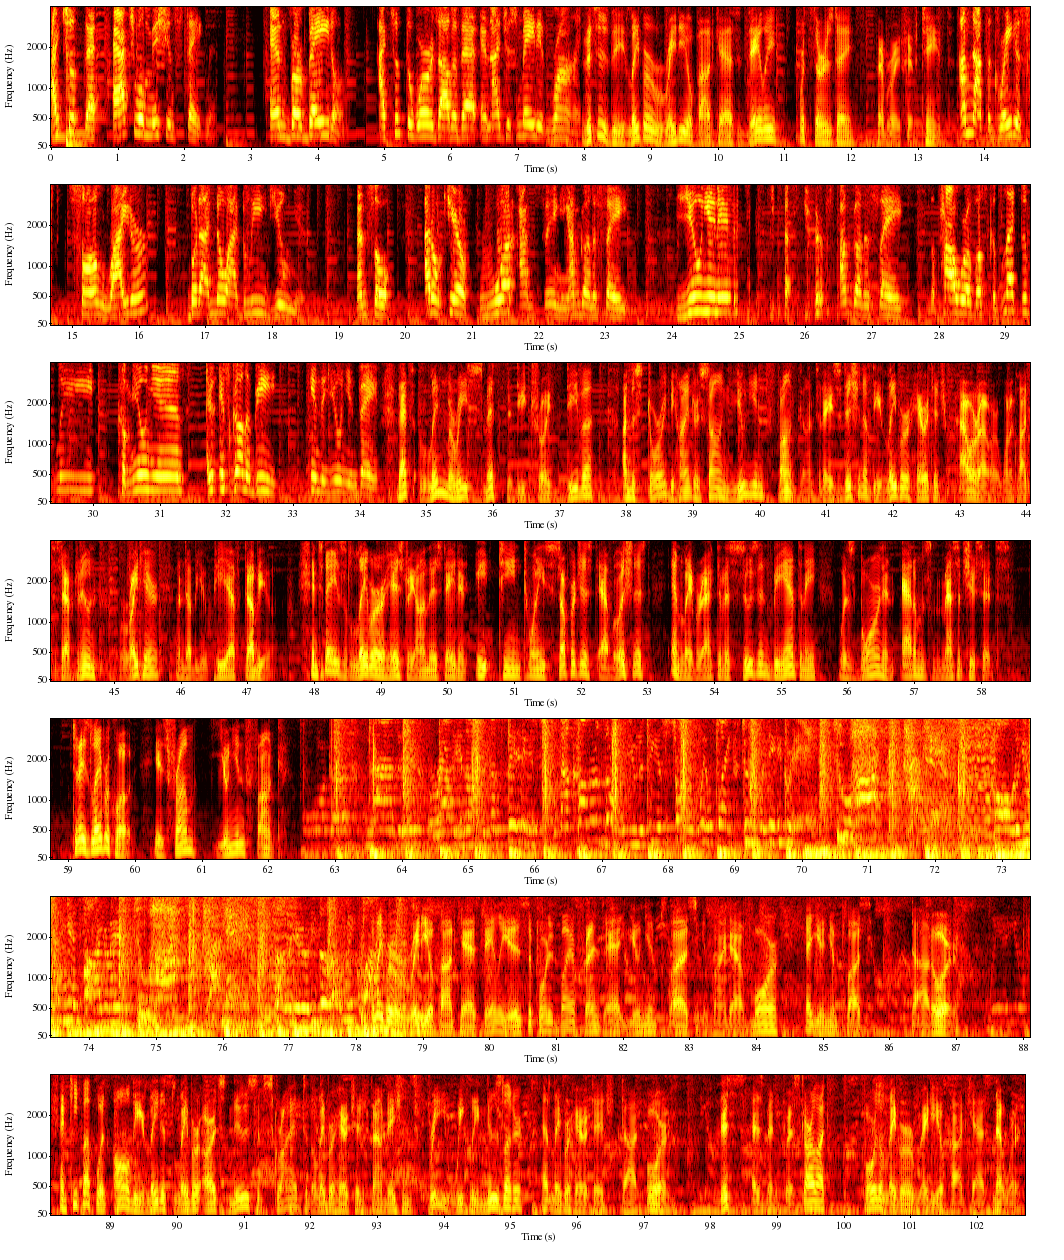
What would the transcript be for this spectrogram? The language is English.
I took that actual mission statement and verbatim, I took the words out of that and I just made it rhyme. This is the Labor Radio Podcast Daily for Thursday, February 15th. I'm not the greatest songwriter, but I know I bleed union. And so I don't care what I'm singing. I'm going to say union in I'm going to say the power of us collectively, communion. It's to be in the union vein. That's Lynn Marie Smith, the Detroit diva, on the story behind her song Union Funk on today's edition of the Labor Heritage Power Hour, 1 o'clock this afternoon, right here on WPFW. In today's labor history on this date in 1820, suffragist, abolitionist, and labor activist Susan B. Anthony was born in Adams, Massachusetts. Today's labor quote is from Union Funk. The Labor Radio Podcast Daily is supported by our friends at Union Plus. You can find out more at unionplus.org. And keep up with all the latest labor arts news. Subscribe to the Labor Heritage Foundation's free weekly newsletter at laborheritage.org. This has been Chris Garlock for the Labor Radio Podcast Network.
